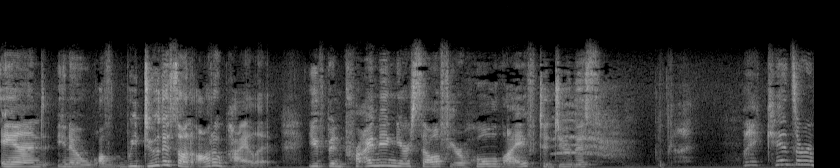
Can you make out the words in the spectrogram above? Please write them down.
And, you know, we do this on autopilot. You've been priming yourself your whole life to do this. my kids are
